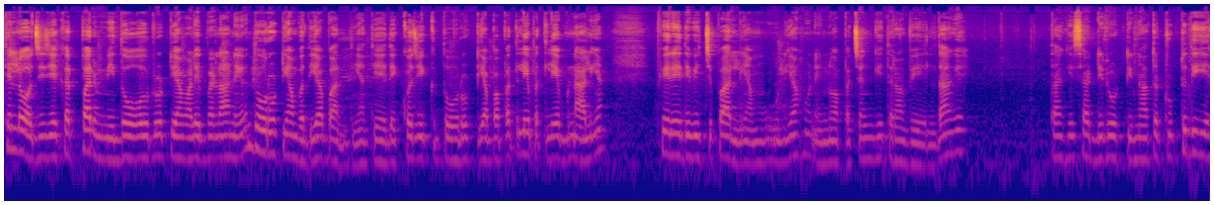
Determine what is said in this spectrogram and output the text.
ਤੇ ਲੋ ਜੀ, ਜੇਕਰ ਭਰਮੀ ਦੋ ਰੋਟੀਆਂ ਵਾਲੇ ਬਣਾਣੇ ਹੋ ਦੋ ਰੋਟੀਆਂ ਵਧੀਆ ਬਣਦੀਆਂ ਤੇ ਦੇਖੋ ਜੀ, ਇੱਕ ਦੋ ਰੋਟੀਆਂ ਆਪਾਂ ਪਤਲੀਆਂ ਪਤਲੀਆਂ ਬਣਾ ਲੀਆਂ ਫਿਰ ਇਹਦੇ ਵਿੱਚ ਭਰ ਲੀਆਂ ਮੂਲੀਆਂ, ਹੁਣ ਇਹਨੂੰ ਆਪਾਂ ਚੰਗੀ ਤਰ੍ਹਾਂ ਵੇਲ ਦਾਂਗੇ ਤਾਂ ਕਿ ਸਾਡੀ ਰੋਟੀ ਨਾ ਤਾਂ ਟੁੱਟਦੀ ਹੈ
